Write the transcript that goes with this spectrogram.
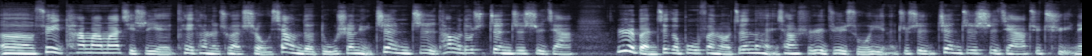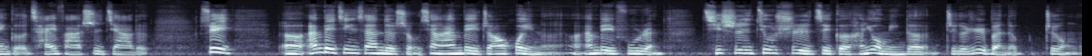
呃，所以他妈妈其实也可以看得出来，首相的独生女，政治他们都是政治世家。日本这个部分哦，真的很像是日剧所演的，就是政治世家去娶那个财阀世家的。所以，呃，安倍晋三的首相安倍昭惠呢，呃，安倍夫人其实就是这个很有名的这个日本的这种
